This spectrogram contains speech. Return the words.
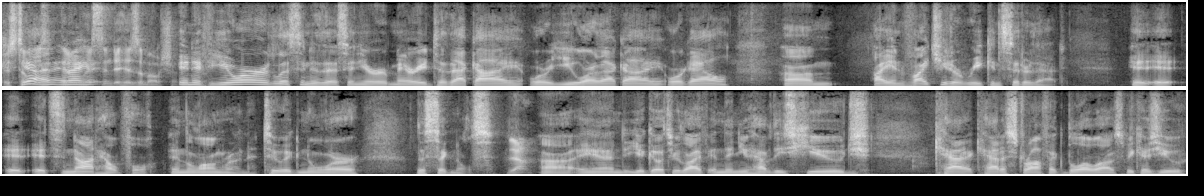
is to, Yeah, listen, and to I- listen to his emotion. And if you're listening to this and you're married to that guy or you are that guy or gal, um, I invite you to reconsider that it, it, it it's not helpful in the long run to ignore the signals. Yeah. Uh, and you go through life, and then you have these huge ca- catastrophic blowups because you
